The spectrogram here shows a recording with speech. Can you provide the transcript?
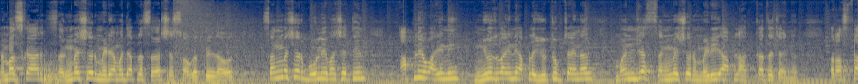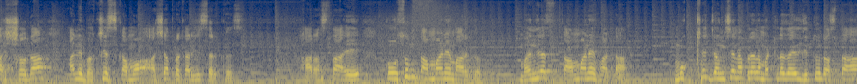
नमस्कार संगमेश्वर मीडियामध्ये आपलं सहर्ष स्वागत करीत आहोत. संगमेश्वर बोली भाषेतील आपली वाहिनी न्यूज वाहिनी आपलं यूट्यूब चॅनल म्हणजेच संगमेश्वर मीडिया आपल्या हक्काचं चॅनल रस्ता शोधा आणि बक्षीस कमवा अशा प्रकारची सर्कस हा रस्ता आहे कोसुम तांबाणे मार्ग म्हणजेच तांबाणे फाटा. मुख्य जंक्शन आपल्याला म्हटलं जाईल जिथून रस्ता हा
